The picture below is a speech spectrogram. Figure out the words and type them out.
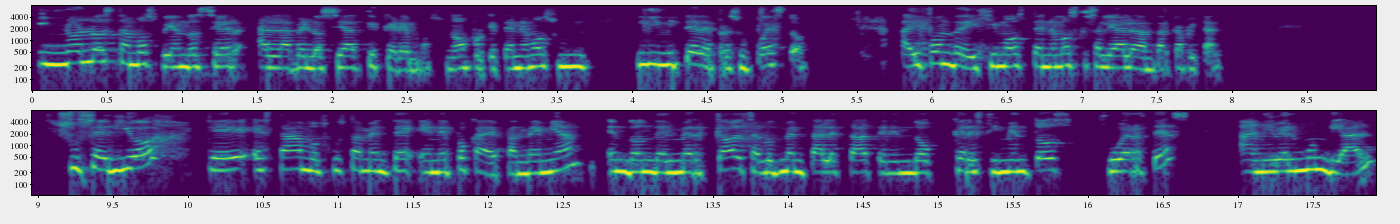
y no lo estamos pudiendo hacer a la velocidad que queremos, ¿no? Porque tenemos un límite de presupuesto. Ahí fue donde dijimos, tenemos que salir a levantar capital. Sucedió que estábamos justamente en época de pandemia, en donde el mercado de salud mental estaba teniendo crecimientos fuertes a nivel mundial,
